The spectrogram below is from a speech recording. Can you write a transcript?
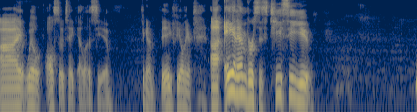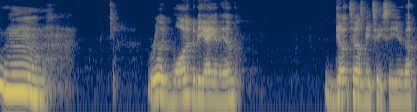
I will also take LSU. Taking a big field here. Uh, A and M versus TCU. Mm. Really want it to be A and M. Gut tells me TCU though.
